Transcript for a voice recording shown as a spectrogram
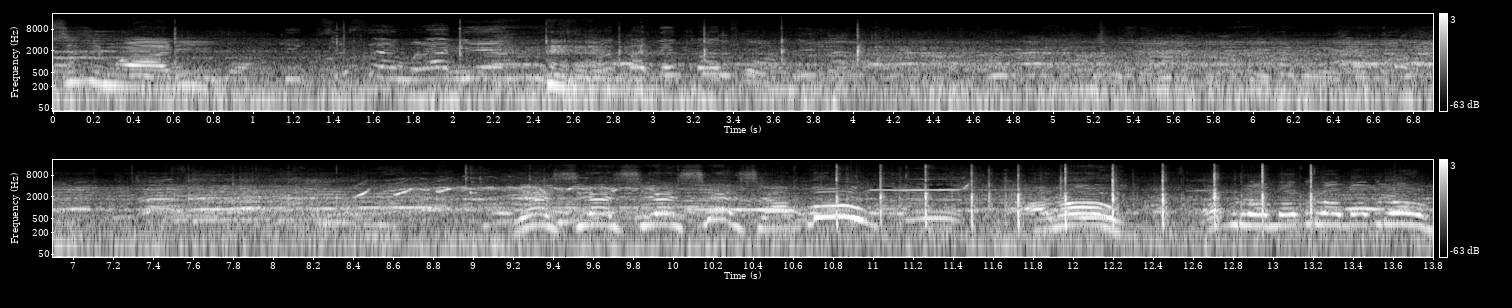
Ibisizi mwali. Kipsise mulabyemu abadde pako. Yes, yes, yes, yes. Abu. Hello. Abraham, Abraham, Abraham.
